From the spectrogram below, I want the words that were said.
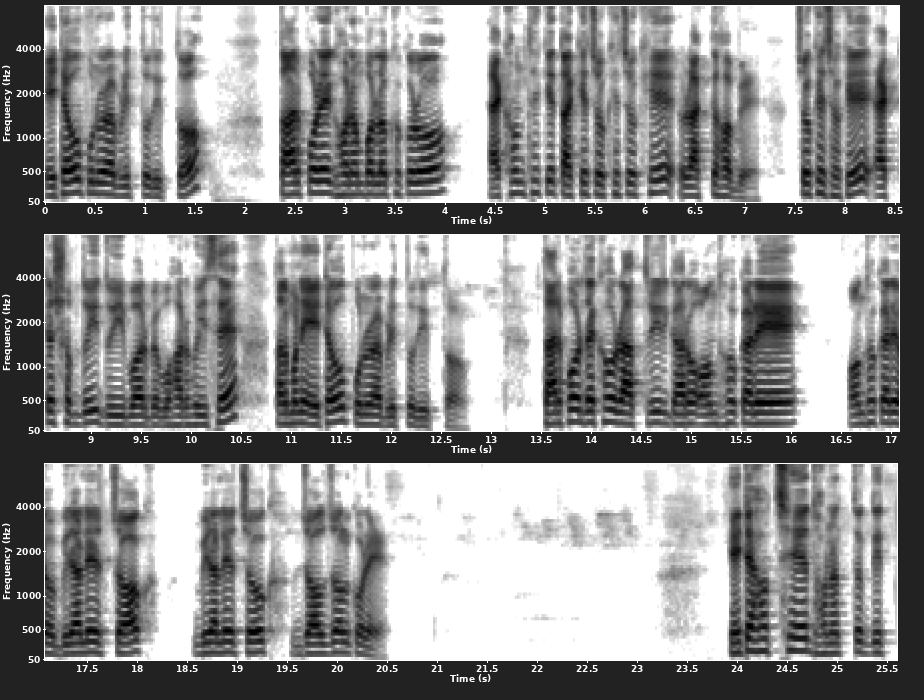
এটাও পুনরাবৃত্ত দিত্য তারপরে ঘ নম্বর লক্ষ্য করো, এখন থেকে তাকে চোখে চোখে রাখতে হবে। চোখে চোখে একটা শব্দই দুইবার ব্যবহার হয়েছে তার মানে এটাও পুনরাবৃত্ত দিত্য তারপর দেখো, রাত্রির গাঢ় অন্ধকারে অন্ধকারেও বিড়ালের চোখ বিড়ালের চোখ জল করে। এটা হচ্ছে ধনাত্মক দিত্য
